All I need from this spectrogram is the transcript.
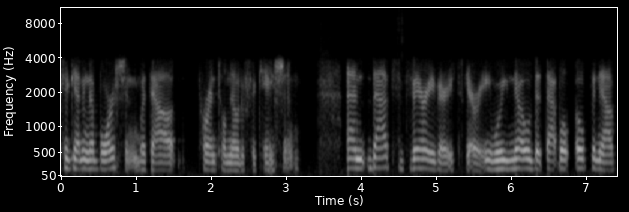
could get an abortion without parental notification. And that's very, very scary. We know that that will open up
